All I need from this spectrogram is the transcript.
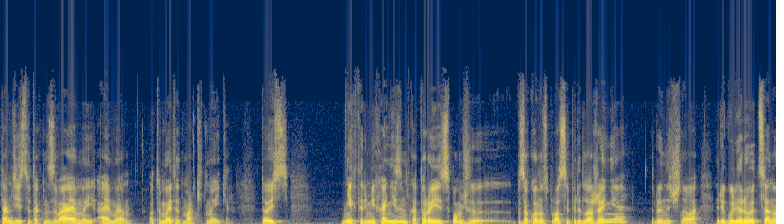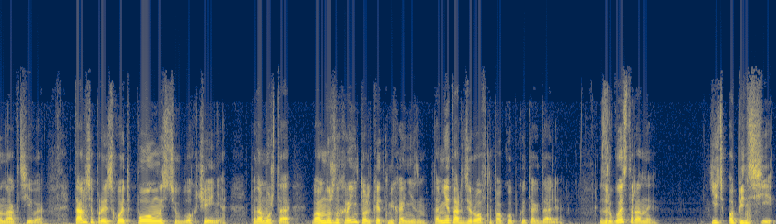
там действует так называемый AMM, Automated Market Maker. То есть некоторый механизм, который с помощью по закону спроса и предложения рыночного регулирует цену на активы. Там все происходит полностью в блокчейне, потому что вам нужно хранить только этот механизм. Там нет ордеров на покупку и так далее. С другой стороны, есть OpenSea,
